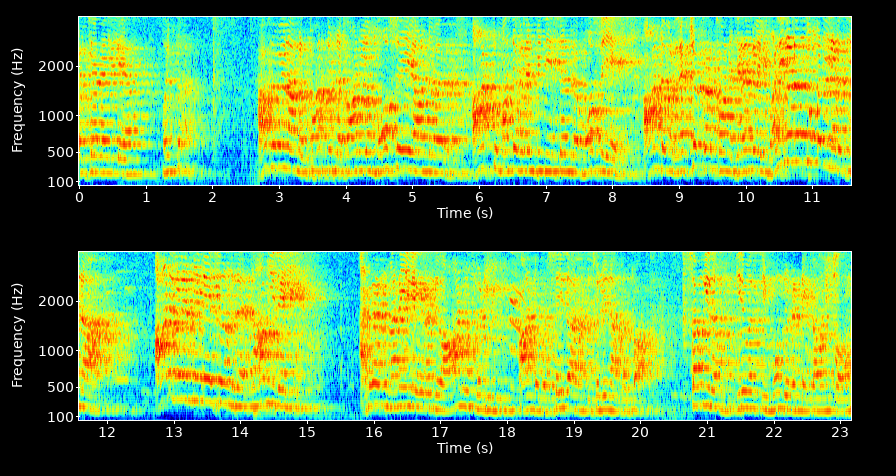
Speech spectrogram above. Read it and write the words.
வச்சாரா இல்லையா? வைத்தார். ஆகவே நாங்கள் பார்க்கின்ற காரியம் மோசையை ஆண்டவர் ஆட்டு மந்தைகளின் பின்னே சென்ற மோசையை. ஆண்டவர் லட்சக்கணக்கான ஜனங்களை வழிநடத்தும்படி நடத்தினார். ஆடுகளின் பின்னே சென்ற தாவீதை அரண்மனையில இருந்து ஆளும்படி ஆண்டவர் செய்தார் என்று சொல்லி நாங்கள் பார்ப்போம் சங்கீதம் இருபத்தி மூன்று ரெண்டை கவனிப்போம்.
